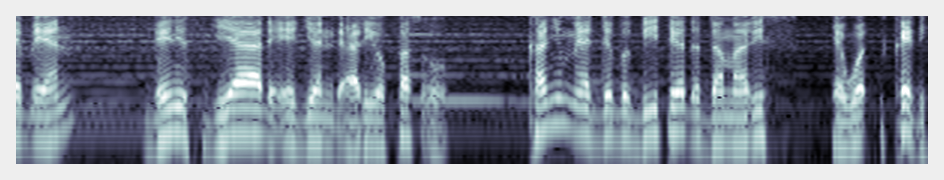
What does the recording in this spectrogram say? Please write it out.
e ɓen denis jeeyaɗo e jonde ariopas o kañum e debbo biyeteɗo damaris e woɓɓe kadi.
